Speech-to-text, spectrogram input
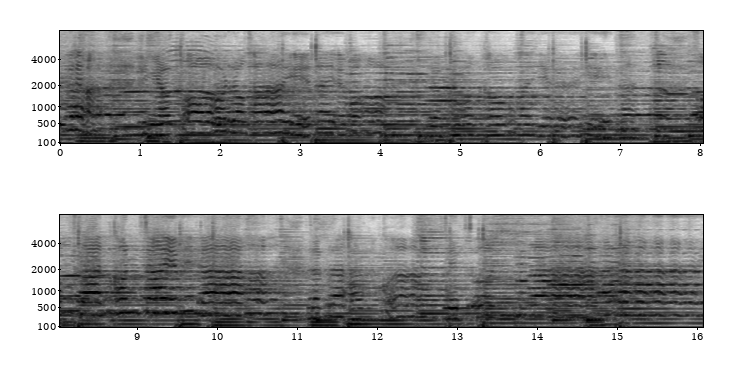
กเลยอะอยากขอร้องไห้ได้บออยากขอเขามาเย้ยกันสงสารคนใจพิการจะกระอักความเจ็บจนตาย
